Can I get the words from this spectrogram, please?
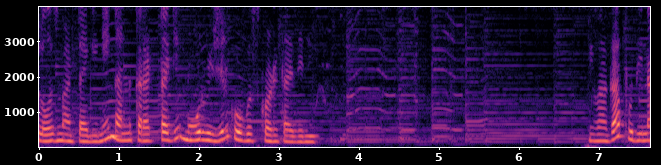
ಕ್ಲೋಸ್ ಮಾಡ್ತಾ ಇದ್ದೀನಿ. ನಾನು ಕರೆಕ್ಟಾಗಿ ಮೂರು ವಿಷಲ್ ಕೂಗಿಸ್ಕೊಳ್ತಾ ಇದ್ದೀನಿ. ಇವಾಗ ಪುದೀನ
